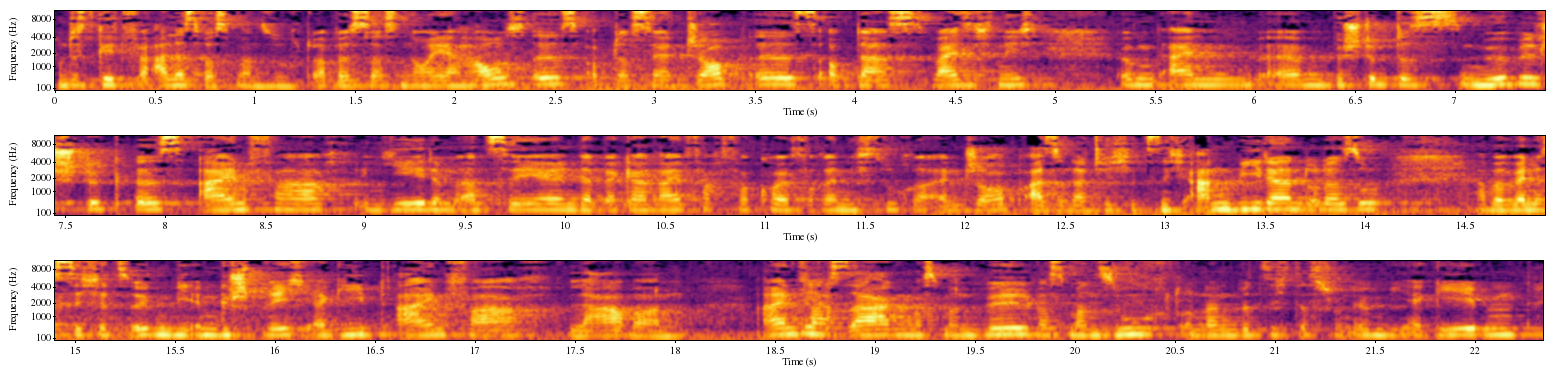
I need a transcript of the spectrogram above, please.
Und das gilt für alles, was man sucht. Ob es das neue Haus ist, ob das der Job ist, ob das, weiß ich nicht, irgendein äh, bestimmtes Möbelstück ist. Einfach jedem erzählen, der Bäckereifachverkäuferin, ich suche einen Job. Also natürlich jetzt nicht anbiedernd oder so. Aber wenn es sich jetzt irgendwie im Gespräch ergibt, einfach labern. Einfach ja. sagen, was man will, was man sucht und dann wird sich das schon irgendwie ergeben.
